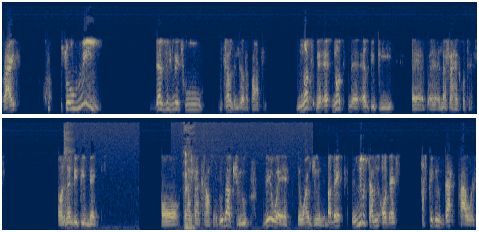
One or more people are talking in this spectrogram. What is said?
right? So we designate who becomes the leader of the party, not the not the NPP uh, uh, national headquarters or the NPP net or okay. national council. Is that true? They were the ones doing it, but the new standing orders have taken that powers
